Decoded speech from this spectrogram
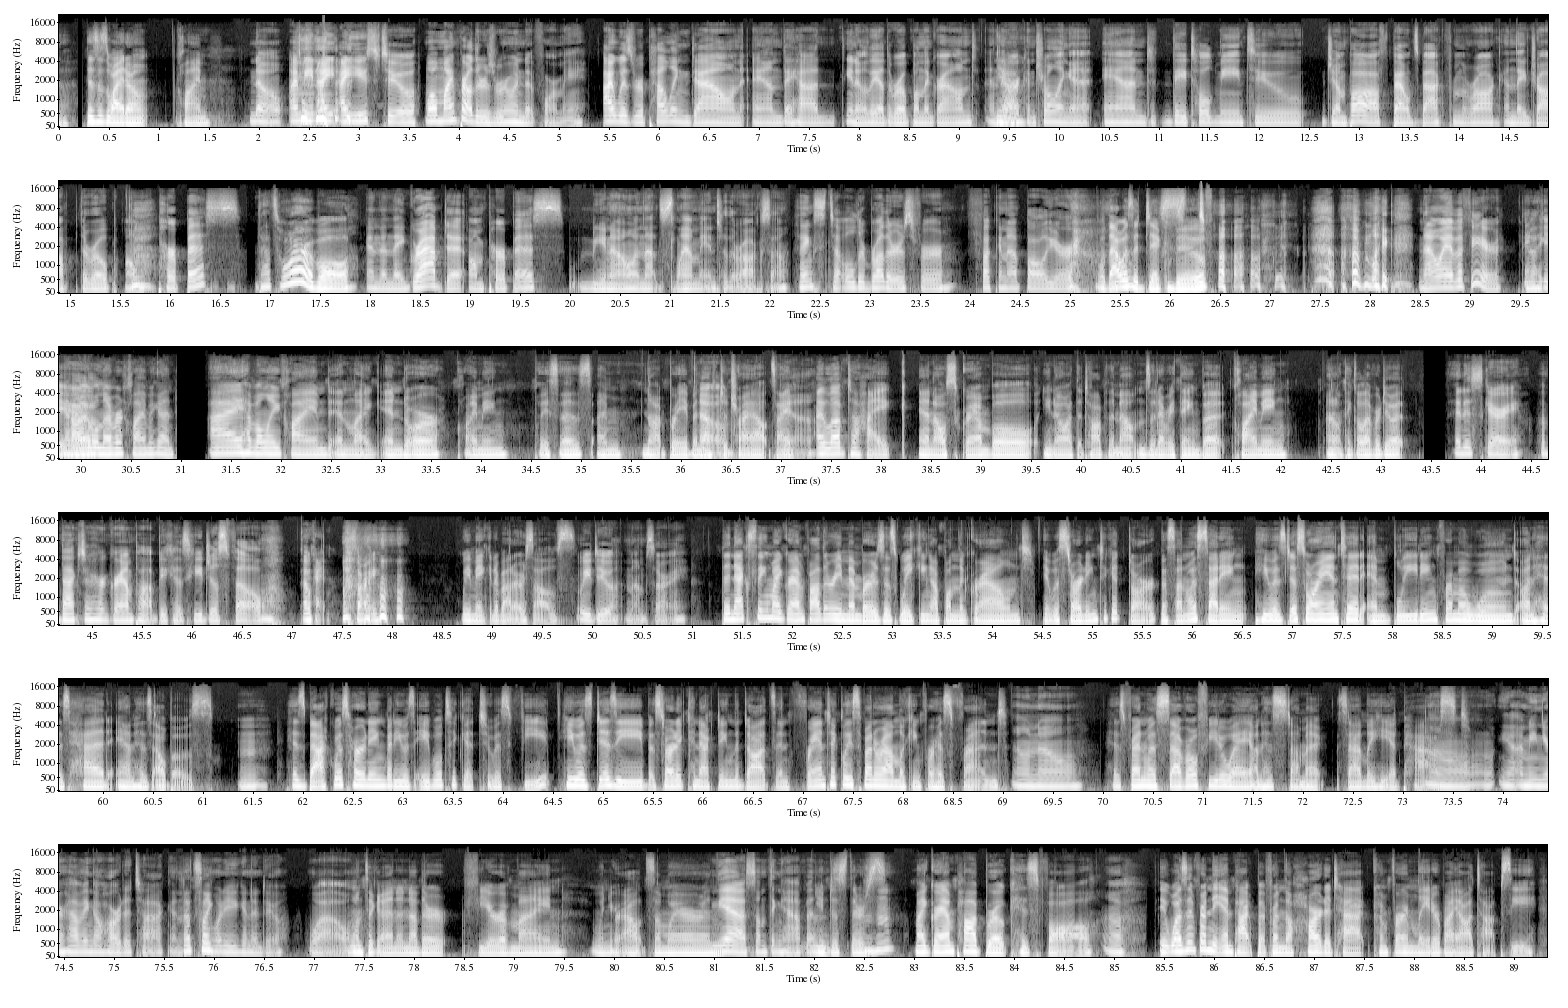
Ugh. This is why I don't climb. No, I mean, I, I used to. Well, my brothers ruined it for me. I was rappelling down and they had, you know, they had the rope on the ground and Yeah. they were controlling it. And they told me to jump off, bounce back from the rock, and they dropped the rope on purpose. That's horrible. And then they grabbed it on purpose, you know, and that slammed me into the rock. So thanks to older brothers for fucking up all your. Well, that was a dick move. I'm like, now I have a fear. Thank like, you. "No, I will never climb again. I have only climbed in like indoor climbing places. I'm not brave enough Oh, to try outside. yeah. I love to hike and I'll scramble, you know, at the top of the mountains and everything, but climbing, I don't think I'll ever do it. It is scary. But back to her grandpa because he just fell. Okay, sorry. we make it about ourselves. We do, and I'm sorry. The next thing my grandfather remembers is waking up on the ground. It was starting to get dark. The sun was setting. He was disoriented and bleeding from a wound on his head and his elbows. Mm. His back was hurting, but he was able to get to his feet. He was dizzy, but started connecting the dots and frantically spun around looking for his friend. Oh no. His friend was several feet away on his stomach. Sadly, he had passed. Oh, yeah, I mean you're having a heart attack and That's like- what are you gonna do? Wow. Once again, another fear of mine when you're out somewhere and yeah, something happens. you just, there's, Mhm. my grandpa broke his fall. Ugh. It wasn't from the impact, but from the heart attack confirmed later by autopsy.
